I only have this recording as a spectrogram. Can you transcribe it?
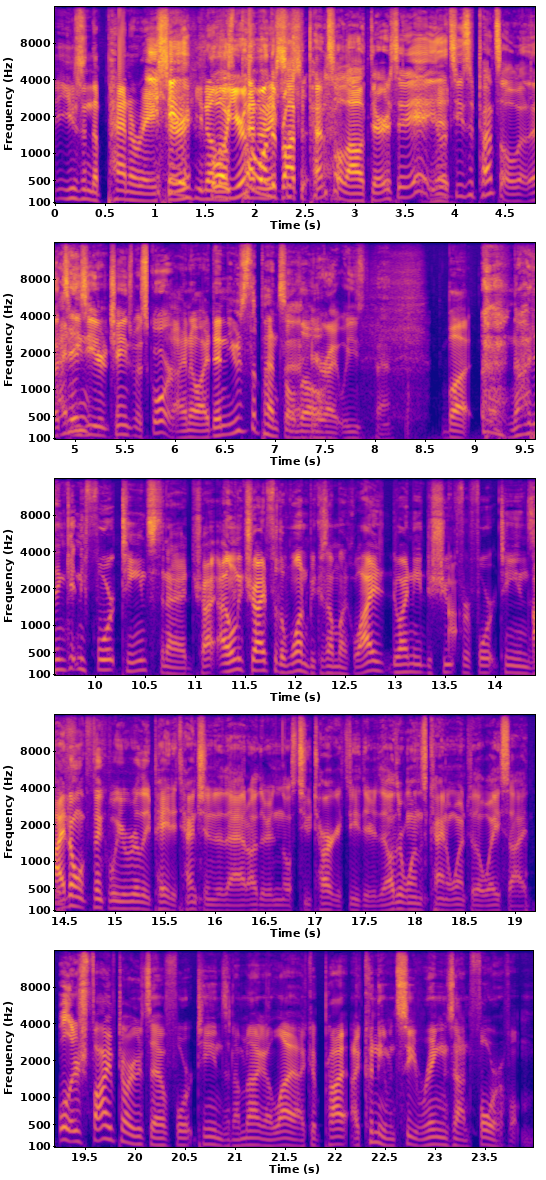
using the pen eraser. You know, well, you're the one that brought the pencil out there. Said, "Hey, let's use a pencil. That's easier to change my score." I know I didn't use the pencil Uh, though. You're right. We used the pen. But no, I didn't get any 14s tonight. I tried. I only tried for the one because I'm like, why do I need to shoot for 14s? I don't think we really paid attention to that other than those two targets either. The other ones kind of went to the wayside. Well, there's five targets that have 14s, and I'm not gonna lie, I could probably I couldn't even see rings on four of them.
